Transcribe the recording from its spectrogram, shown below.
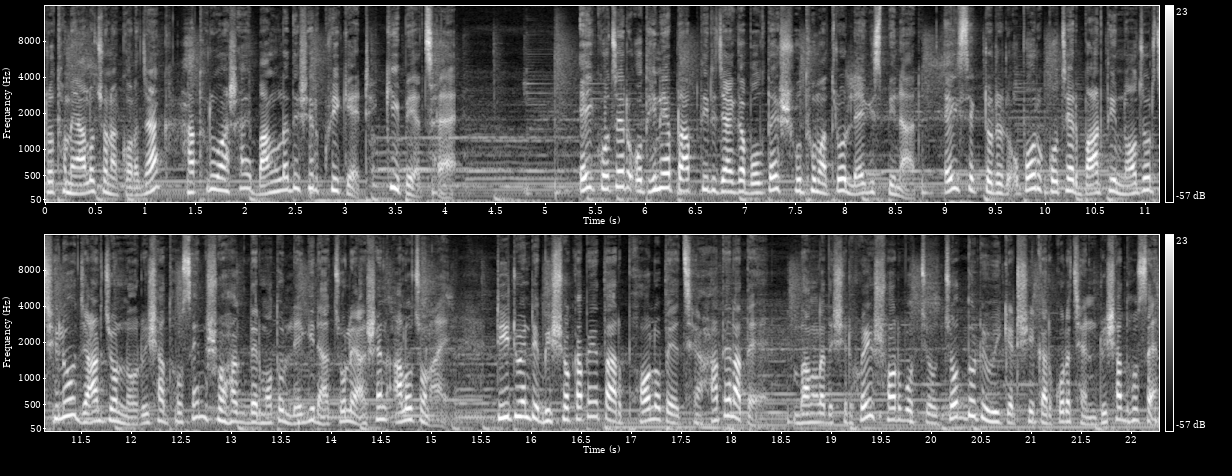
প্রথমে আলোচনা করা যাক হাথুরু আসায় বাংলাদেশের ক্রিকেট কি পেয়েছে। এই কোচের অধীনে প্রাপ্তির জায়গা বলতে শুধুমাত্র লেগ স্পিনার। এই সেক্টরের ওপর কোচের বাড়তি নজর ছিল, যার জন্য রিশাদ হোসেন সোহাগদের মতো লেগিরা চলে আসেন আলোচনায়। টি টোয়েন্টি বিশ্বকাপে তার ফলও পেয়েছে হাতে নাতে। বাংলাদেশের হয়ে সর্বোচ্চ চোদ্দটি উইকেট শিকার করেছেন রিশাদ হোসেন।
